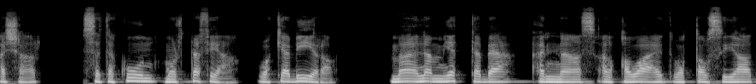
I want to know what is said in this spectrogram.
عشر ستكون مرتفعة وكبيرة ما لم يتبع الناس القواعد والتوصيات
